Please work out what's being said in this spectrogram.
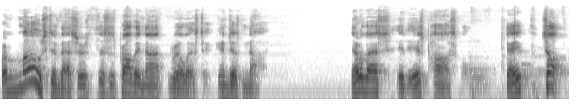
For most investors, this is probably not realistic and just not. Nevertheless, it is possible. Okay, so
